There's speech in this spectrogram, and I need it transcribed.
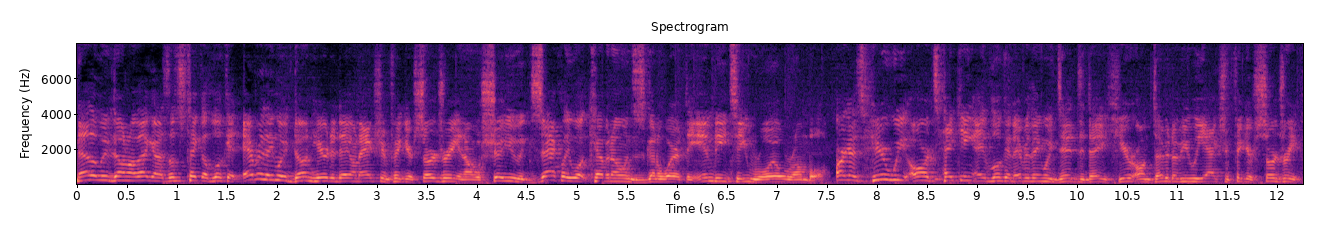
now that we've done all that, guys, let's take a look at everything we've done here today on Action Figure Surgery, and I will show you exactly what Kevin Owens is going to wear at the MDT Royal Rumble. Alright guys, here we are taking a look at everything we did today here on WWE Action Figure Surgery.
